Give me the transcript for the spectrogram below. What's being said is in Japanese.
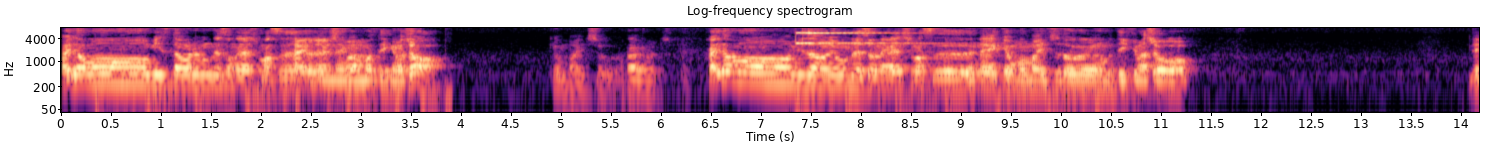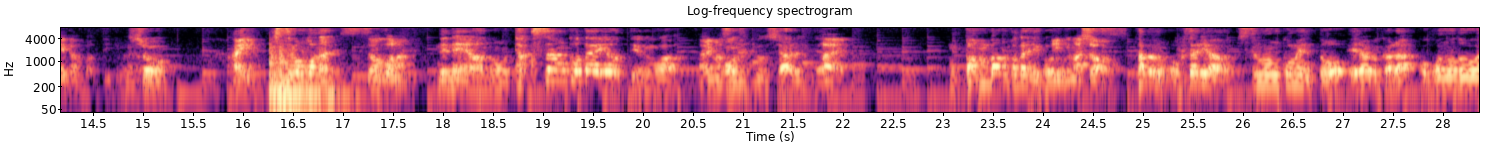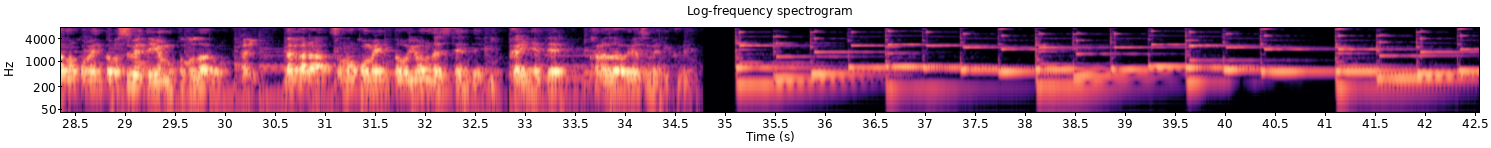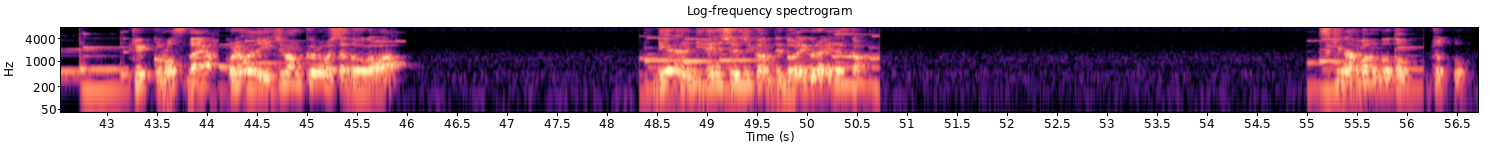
はいどうも水溜りボンです。お願いします。はいお願いします。ね頑張っていきましょう。は今日毎日動画い。はいどうも水溜りボンです。お願いします。ね今日も毎日動画頑張っていきましょね頑張っていきう。ましょう。うはい。質問コーナーです。質問コーナー。でねあのたくさん答えようっていうのがありますね。コンセプトとしてあるんで、はいもうバンバン答えていこうと。行きましょ多分お二人は質問コメントを選ぶからここの動画のコメントを全て読むことだろう。はい、うだからそのコメントを読んだ時点で一回寝て体を休めてくれ。結構ロスだよ。これまで一番苦労した動画は？リアルに編集時間ってどれぐらいですか？きなバンドとちょっと。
